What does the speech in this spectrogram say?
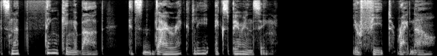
It's not thinking about, it's directly experiencing your feet right now.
